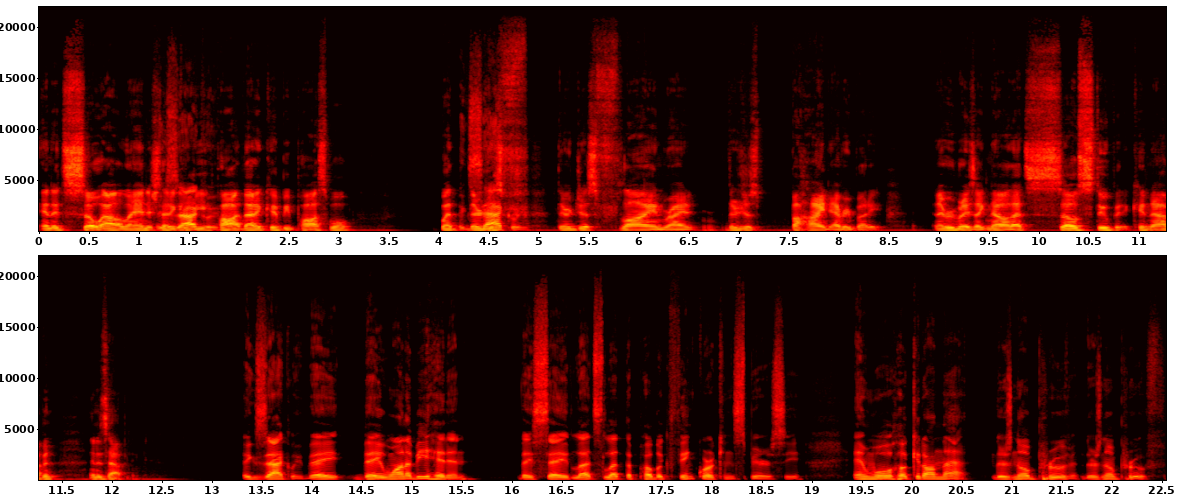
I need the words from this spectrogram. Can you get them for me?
and it's so outlandish that it could be po- that it could be possible. But they're just they're just flying right. They're just behind everybody, and everybody's like, "No, that's so stupid. It couldn't happen," and it's happening. Exactly. They they want to be hidden. They say, let's let the public think we're a conspiracy, and we'll hook it on that. There's no proven. There's no proof.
